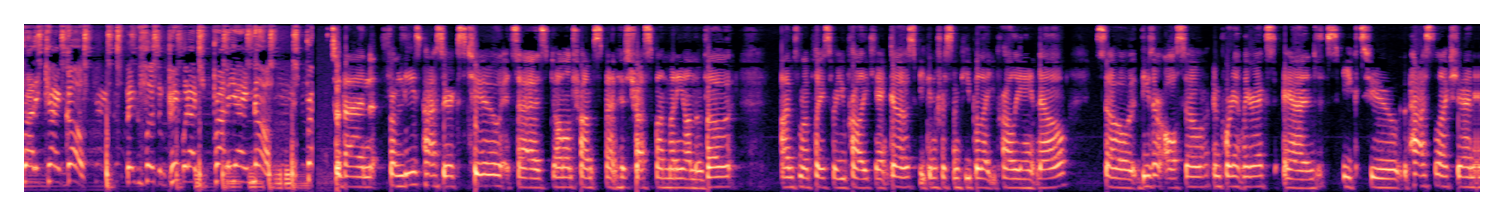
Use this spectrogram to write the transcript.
probably can't go. Speaking for some people that you probably ain't know. So then from these past lyrics too, it says Donald Trump spent his trust fund money on the vote. I'm from a place where you probably can't go, speaking for some people that you probably ain't know. So these are also important lyrics and speak to the past election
